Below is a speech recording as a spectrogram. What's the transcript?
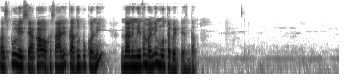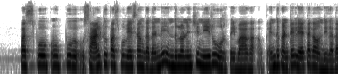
పసుపు వేసాక ఒకసారి కదుపుకొని దాని మీద మళ్ళీ మూత పెట్టేద్దాం. పసుపు ఉప్పు సాల్ట్ పసుపు వేసాం కదండి. ఇందులో నుంచి నీరు ఊరుతాయి బాగా. ఎందుకంటే లేతగా ఉంది కదా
